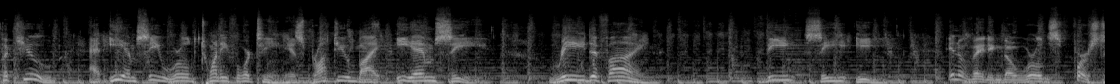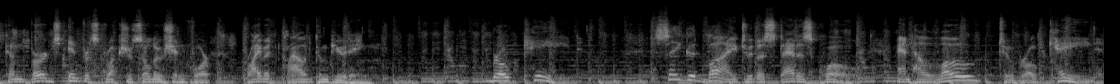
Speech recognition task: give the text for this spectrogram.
theCUBE at EMC World 2014 is brought to you by EMC. Redefine. VCE. Innovating the world's first converged infrastructure solution for private cloud computing. Brocade. Say goodbye to the status quo and hello to Brocade.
